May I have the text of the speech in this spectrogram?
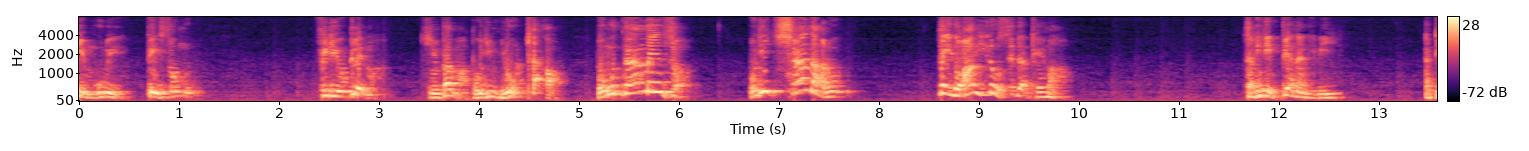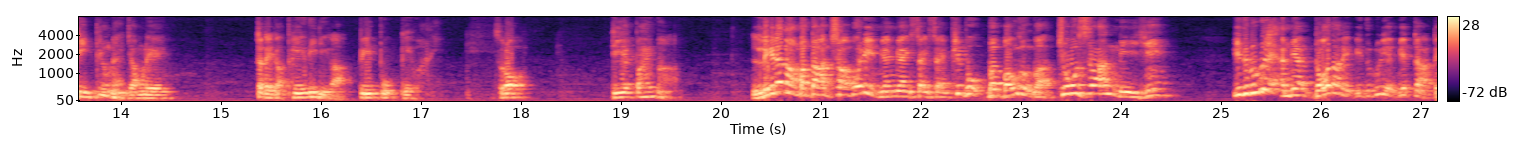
ရင်မှုတွေတိတ်ဆုံးမှုဗီဒီယိုကလစ်မှာရှင်ဘက်မှာဘုန်းကြီးမျိုးထက်အောင်ဘုံတမ်းမင်းစော ဘုန်းကြီးချမ်းသာလို့တိတ်သွားပြီလို့စစ်တပ်ထဲမှာတတိတွေပြန့်နှံ့နေပြီအတိပြုတ်နိုင်ကြောင်းလဲတတိကဖေးသီးတွေကပေးပို့ခဲ့ပါတယ်ဆိုတော့ဒီအပိုင်းမှာလေးလက်မှာမတာချပွဲတွေမြန်မြန်ဆိုင်ဆိုင်ဖြစ်ဖို့ဗတ်ပေါင်းစုံကစ조사နေရင်ပြည်သူလူထုရဲ့အမျက်ဒေါသတွေပြည်သူလူထုရဲ့မေတ္တာတ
